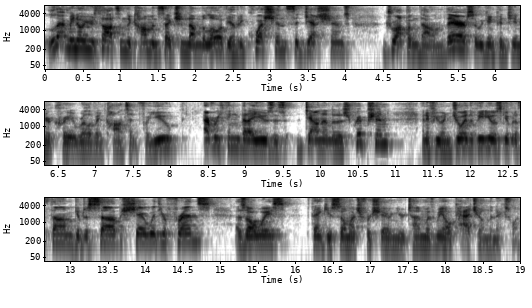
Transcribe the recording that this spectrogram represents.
Let me know your thoughts in the comment section down below. If you have any questions, suggestions, drop them down there so we can continue to create relevant content for you. Everything that I use is down in the description. And if you enjoy the videos, give it a thumb, give it a sub, share with your friends. As always, thank you so much for sharing your time with me. I'll catch you on the next one.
